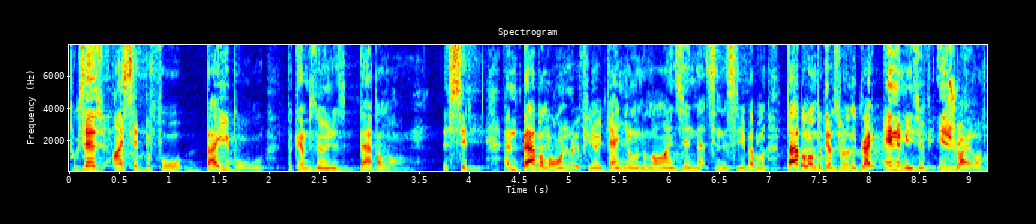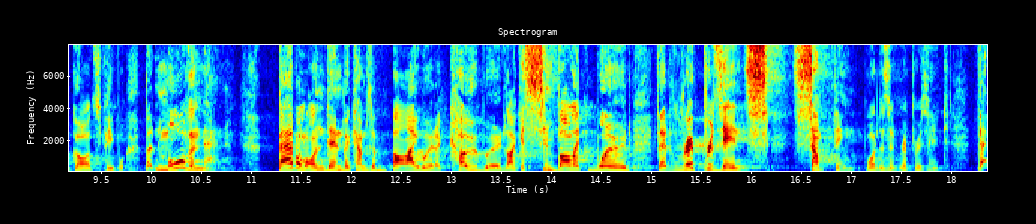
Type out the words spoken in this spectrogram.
Because as I said before, Babel becomes known as Babylon, the city. And Babylon, if you know Daniel and the lions, then that's in the city of Babylon. Babylon becomes one of the great enemies of Israel, of God's people. But more than that, Babylon then becomes a byword, a code word, like a symbolic word that represents something. What does it represent? The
